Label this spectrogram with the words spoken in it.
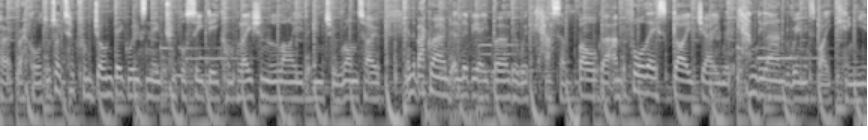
Atmospheric records, which I took from John Digweed's new triple CD compilation live in Toronto. In the background, Olivier Berger with Casa Bulga, and before this, Guy J with Candyland remixed by King Unique.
